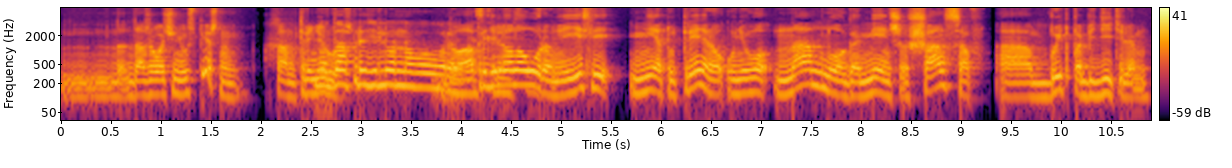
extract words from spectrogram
даже очень успешным сам тренируется. Ну, до определенного уровня. До определенного уровня. Если нету тренера, у него намного меньше шансов а, быть победителем,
